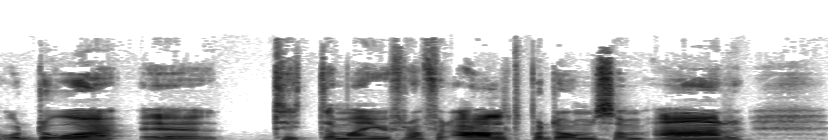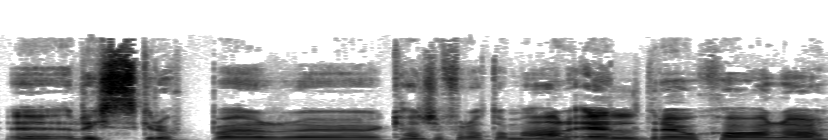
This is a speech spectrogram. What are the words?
och då tittar man ju framförallt på de som är eh, riskgrupper, eh, kanske för att de är äldre och sköra.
